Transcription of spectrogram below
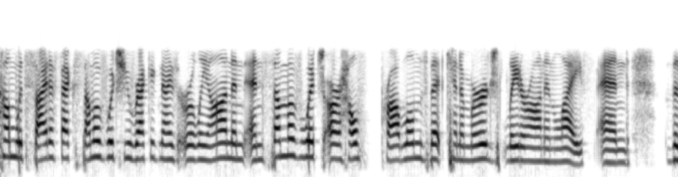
come with side effects, some of which you recognize early on, and, and some of which are health problems that can emerge later on in life. And the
